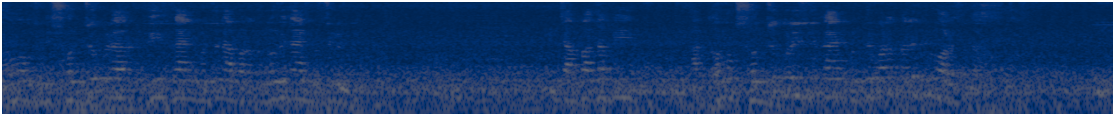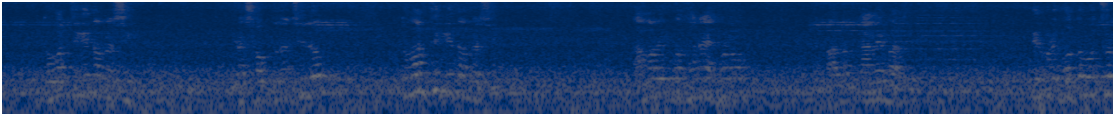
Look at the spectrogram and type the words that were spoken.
ধমক যদি সহ্য করে দিন কায়েম করতে না পারো, তো কায়েম করছিলেন না। আর ধমক সহ্য করে যদি কায়েম করতে পারো, তাহলে তুমি ওয়ারেসে দাও তোমার থেকে তো আমরা শিখব। ওটা শব্দটা ছিল, তোমার থেকে তো আমরা শিখব। আমার ওই কথাটা এখনও কানে বাজে। এরপরে গত বছর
